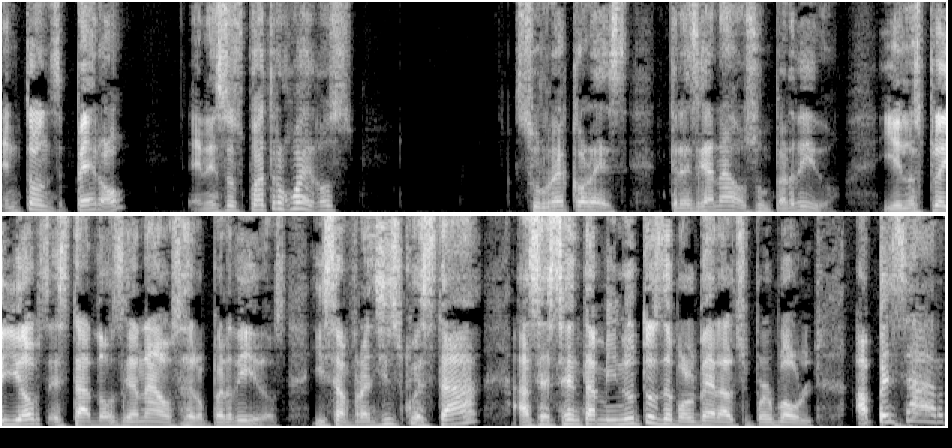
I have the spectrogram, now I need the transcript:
Entonces, pero en esos cuatro juegos, su récord es tres ganados, un perdido. Y en los playoffs está dos ganados, cero perdidos. Y San Francisco está a 60 minutos de volver al Super Bowl. A pesar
